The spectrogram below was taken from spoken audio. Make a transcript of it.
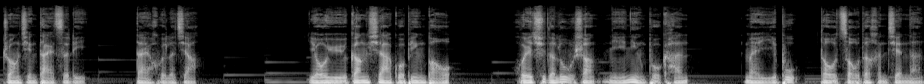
装进袋子里，带回了家。由于刚下过冰雹，回去的路上泥泞不堪，每一步都走得很艰难。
